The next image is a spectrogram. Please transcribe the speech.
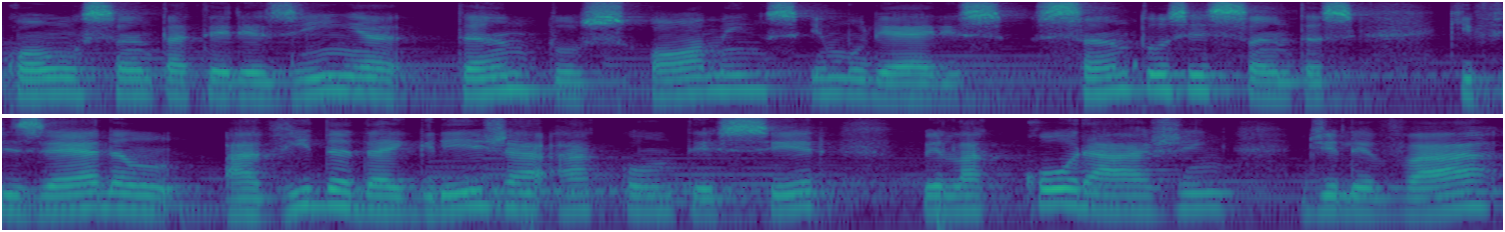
com Santa Teresinha tantos homens e mulheres, santos e santas, que fizeram a vida da igreja acontecer pela coragem de levar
